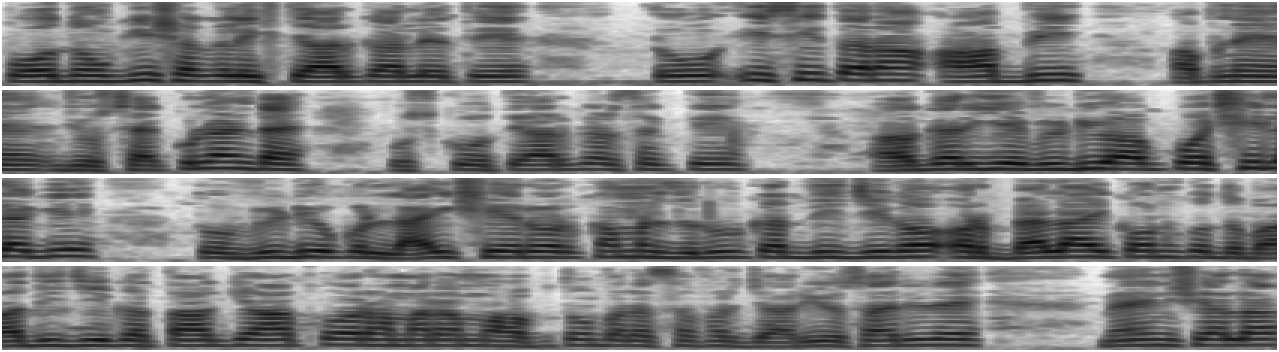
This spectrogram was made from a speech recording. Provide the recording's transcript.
پودوں کی شکل اختیار کر لیتے ہیں۔ تو اسی طرح آپ بھی اپنے جو سیکولنٹ ہے اس کو تیار کر سکتے ہیں۔ اگر یہ ویڈیو آپ کو اچھی لگے تو ویڈیو کو لائک، شیئر اور کمنٹ ضرور کر دیجیے گا اور بیل آئیکن کو دبا دیجیے گا تاکہ آپ کو اور ہمارا محبتوں برا سفر جاری و ساری رہے۔ میں انشاءاللہ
